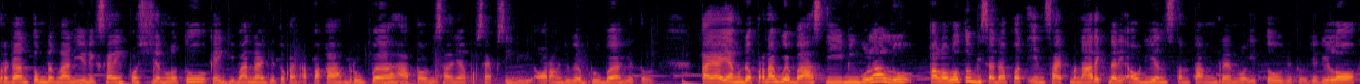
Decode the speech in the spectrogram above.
tergantung dengan unique selling position lo tuh kayak gimana gitu kan. Apakah berubah atau misalnya persepsi di orang juga berubah gitu. Kayak yang udah pernah gue bahas di minggu lalu, kalau lo tuh bisa dapat insight menarik dari audience tentang brand lo itu gitu. Jadi lo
